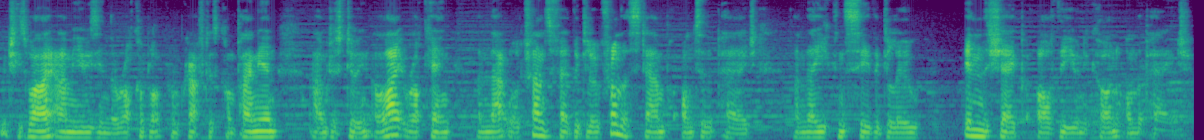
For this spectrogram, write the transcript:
which is why I'm using the rocker block from Crafter's Companion. I'm just doing a light rocking and that will transfer the glue from the stamp onto the page. And there you can see the glue in the shape of the unicorn on the page.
